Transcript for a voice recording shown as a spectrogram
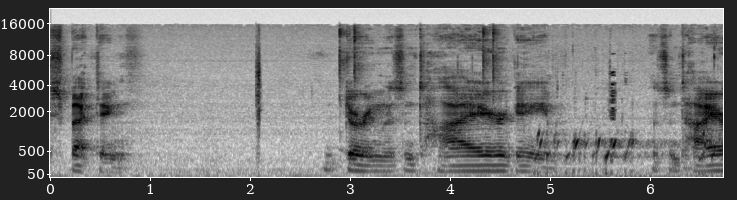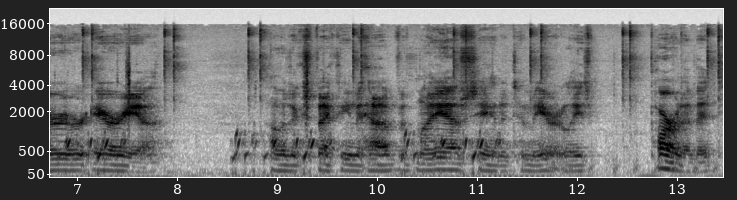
Expecting during this entire game. This entire area. I was expecting to have my ass handed to me, or at least part of it.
